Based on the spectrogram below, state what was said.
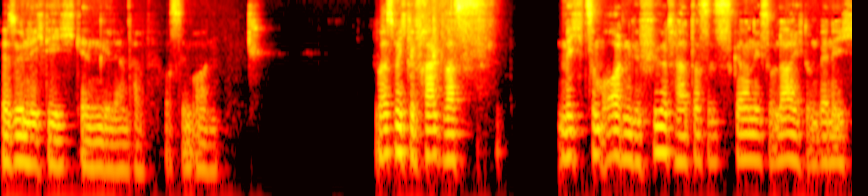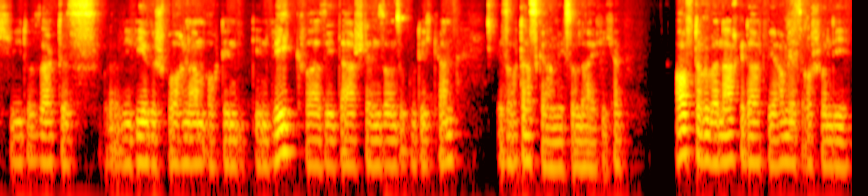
persönlich, die ich kennengelernt habe aus dem Orden. Du hast mich gefragt, was mich zum Orden geführt hat. Das ist gar nicht so leicht. Und wenn ich, wie du sagtest, oder wie wir gesprochen haben, auch den, den Weg quasi darstellen soll, so gut ich kann, ist auch das gar nicht so leicht. Ich habe oft darüber nachgedacht. Wir haben jetzt auch schon die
